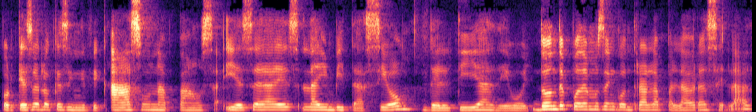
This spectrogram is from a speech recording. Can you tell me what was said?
porque eso es lo que significa haz una pausa y esa es la invitación del día de hoy. ¿Dónde podemos encontrar la palabra celado?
